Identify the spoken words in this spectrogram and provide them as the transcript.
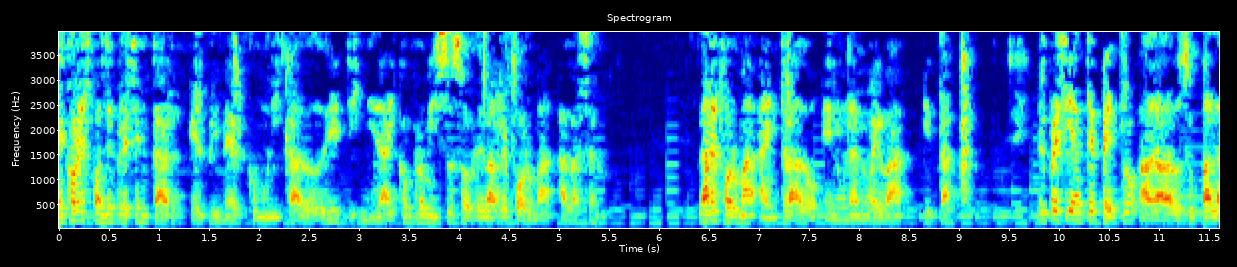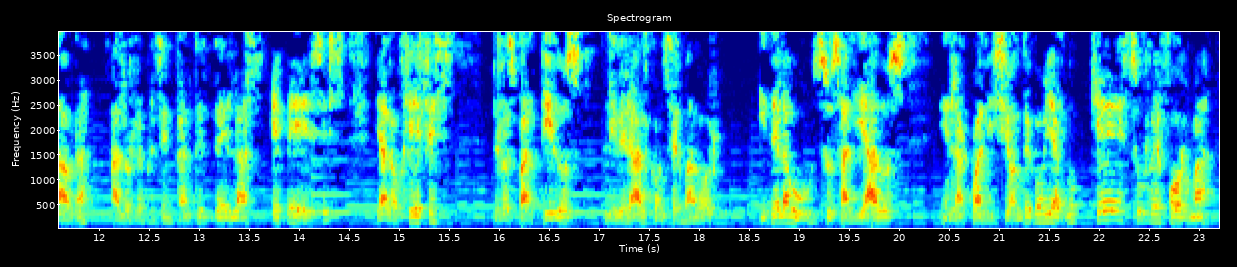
Me corresponde presentar el primer comunicado de dignidad y compromiso sobre la reforma a la salud. La reforma ha entrado en una nueva etapa. El presidente Petro ha dado su palabra a los representantes de las EPS y a los jefes de los partidos liberal, conservador y de la U, sus aliados en la coalición de gobierno, que su reforma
